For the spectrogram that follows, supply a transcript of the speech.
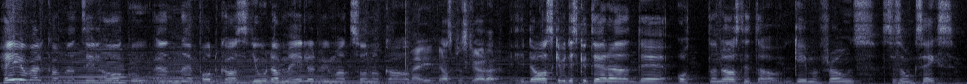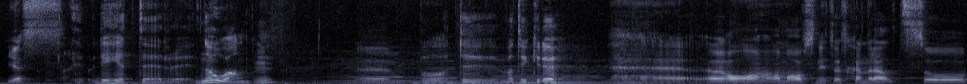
Hej och välkomna till AK, en podcast gjord av mig Ludvig Mattsson och av... Mig, Jasper Skröder. Idag ska vi diskutera det åttonde avsnittet av Game of Thrones, säsong 6. Yes. Det heter No One. Mm. Uh, vad, vad tycker du? Uh, ja, om avsnittet generellt så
